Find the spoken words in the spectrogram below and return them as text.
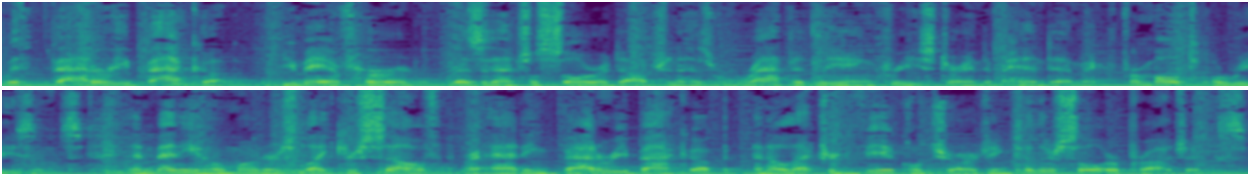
with battery backup. You may have heard residential solar adoption has rapidly increased during the pandemic for multiple reasons, and many homeowners, like yourself, are adding battery backup and electric vehicle charging to their solar projects.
